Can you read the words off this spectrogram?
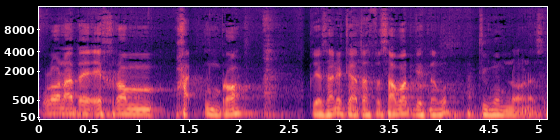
Kalau nate ikhram umroh, biasanya di atas pesawat gitu napa diumumno nasi.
